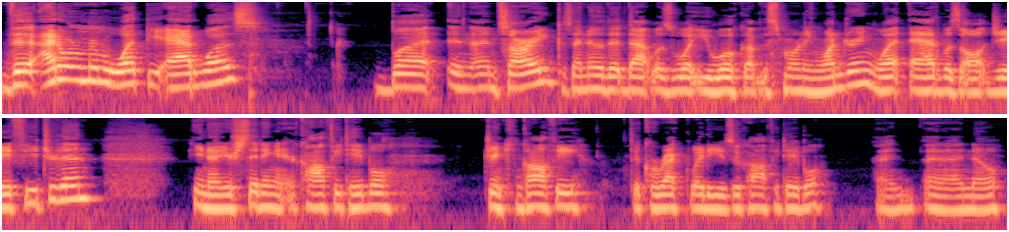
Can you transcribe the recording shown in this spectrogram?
The i don't remember what the ad was but and i'm sorry because i know that that was what you woke up this morning wondering what ad was alt j featured in? You know you're sitting at your coffee table drinking coffee the correct way to use a coffee table. And, and I know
